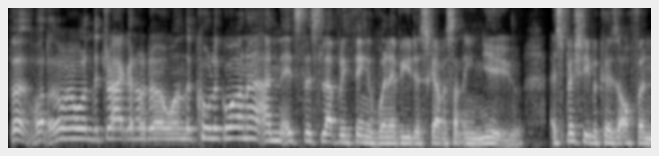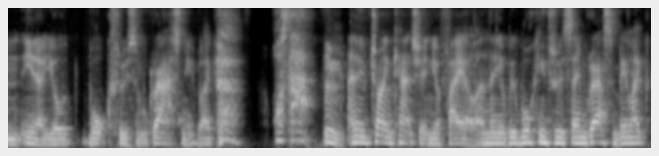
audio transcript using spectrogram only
But what do I want the dragon or do I want the cool iguana? And it's this lovely thing of whenever you discover something new, especially because often you know you'll walk through some grass and you'll be like. What's that? And you'll try and catch it and you'll fail. And then you'll be walking through the same grass and being like,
